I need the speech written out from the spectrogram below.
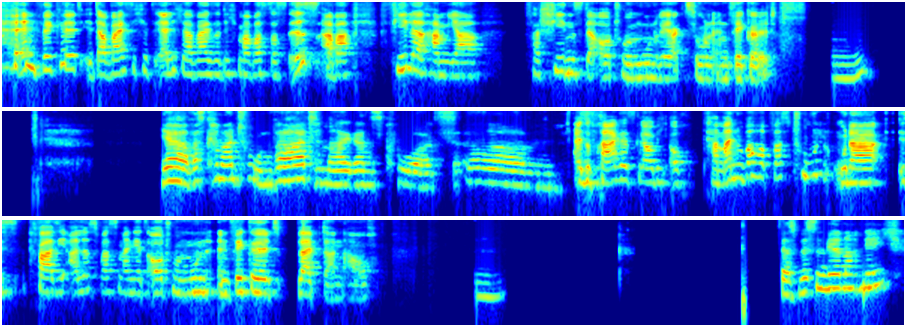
entwickelt. Da weiß ich jetzt ehrlicherweise nicht mal, was das ist, aber viele haben ja verschiedenste Autoimmunreaktionen entwickelt. Mhm. Ja, was kann man tun? Warte mal ganz kurz. Ähm, also Frage ist, glaube ich, auch, kann man überhaupt was tun oder ist quasi alles, was man jetzt autoimmun entwickelt, bleibt dann auch? Mhm. Das wissen wir noch nicht.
